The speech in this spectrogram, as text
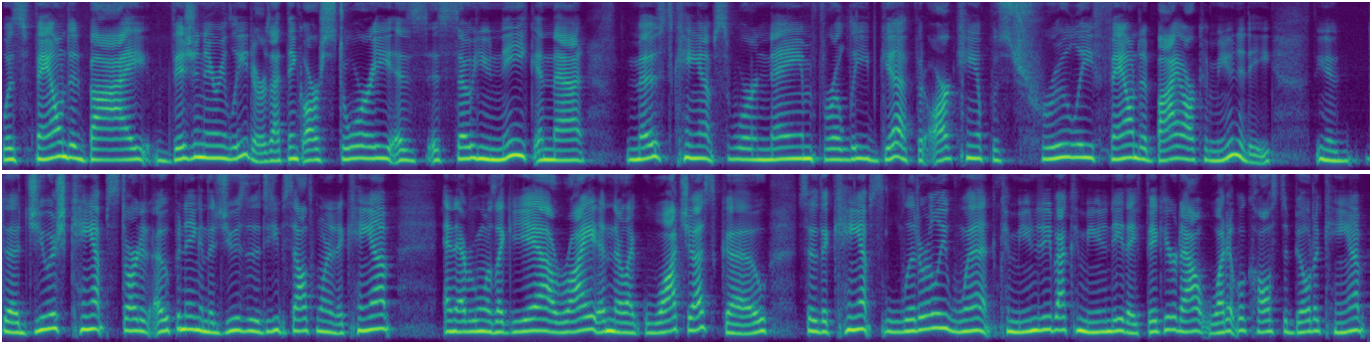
was founded by visionary leaders. I think our story is is so unique in that most camps were named for a lead gift, but our camp was truly founded by our community. You know, the Jewish camp started opening and the Jews of the Deep South wanted a camp and everyone was like, yeah, right. And they're like, watch us go. So the camps literally went community by community. They figured out what it would cost to build a camp,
